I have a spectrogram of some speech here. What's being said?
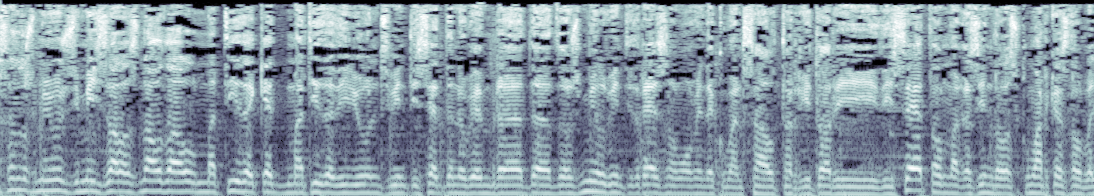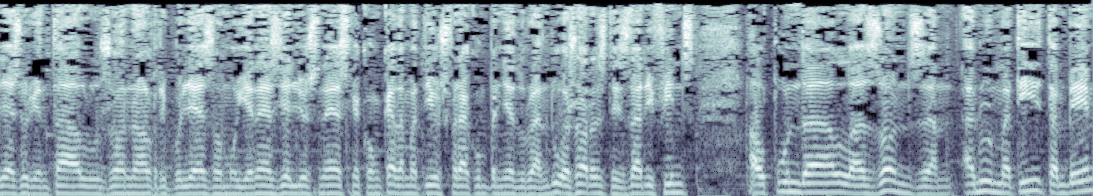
Passen dos minuts i mig de les 9 del matí d'aquest matí de dilluns 27 de novembre de 2023 en el moment de començar el Territori 17, el magazín de les comarques del Vallès Oriental, l'Osona, el Ripollès, el Moianès i el Lluçanès, que com cada matí us farà companyia durant dues hores des d'ara fins al punt de les 11. En un matí també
